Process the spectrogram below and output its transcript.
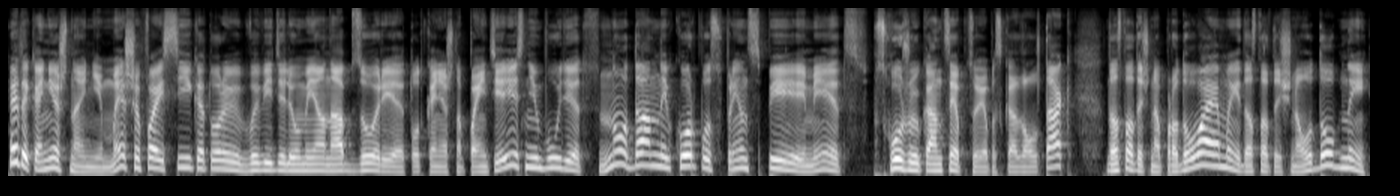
Это, конечно, не Mesh FIC, который вы видели у меня на обзоре, тот, конечно, поинтереснее будет, но данный корпус, в принципе, имеет схожую концепцию, я бы сказал так, достаточно продуваемый, достаточно удобный,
